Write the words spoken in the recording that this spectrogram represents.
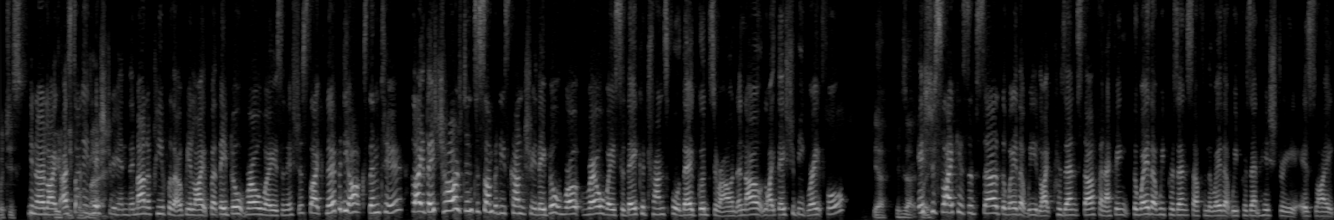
which is you know like i studied history and the amount of people that would be like but they built railways and it's just like nobody asked them to. Like they charged into somebody's country they built ro- railways so they could transport their goods around and now like they should be grateful. Yeah exactly. It's just like it's absurd the way that we like present stuff and i think the way that we present stuff and the way that we present history is like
